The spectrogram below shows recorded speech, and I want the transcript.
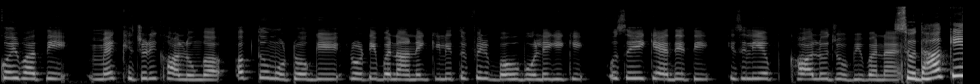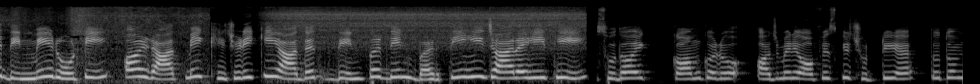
कोई बात नहीं मैं खिचड़ी खा लूँगा। अब तुम उठोगी रोटी बनाने के लिए तो फिर बहू बोलेगी कि उसे ही कह देती इसलिए अब खा लो जो भी बनाए। सुधा के दिन में रोटी और रात में खिचड़ी की आदत दिन पर दिन बढ़ती ही जा रही थी। सुधा एक काम करो आज मेरे ऑफ़िस की छुट्टी है तो तुम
